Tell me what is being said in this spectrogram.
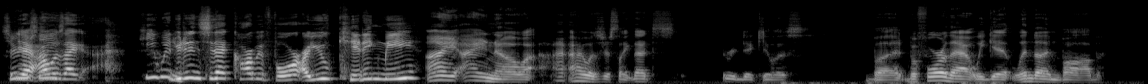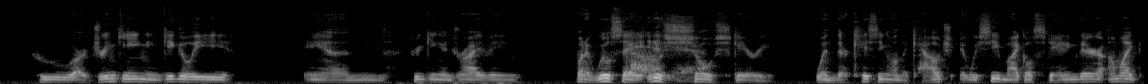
Seriously, Yeah, I was like, "He would." you didn't see that car before? Are you kidding me? I I know. I, I was just like, "That's ridiculous." But before that, we get Linda and Bob, who are drinking and giggly, and drinking and driving. But I will say, it Oh, is yeah. so scary when they're kissing on the couch, and we see Michael standing there. I'm like.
